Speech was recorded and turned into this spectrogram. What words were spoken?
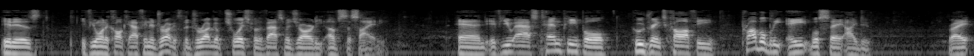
it is, if you want to call caffeine a drug, it's the drug of choice for the vast majority of society. And if you ask 10 people who drinks coffee, probably eight will say, I do. Right?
